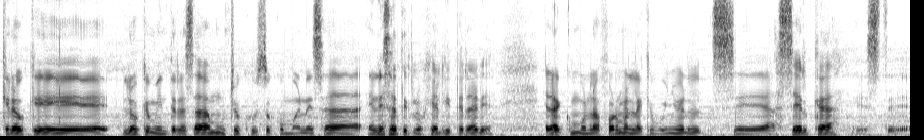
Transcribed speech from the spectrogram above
creo que lo que me interesaba mucho justo como en esa, en esa trilogía literaria era como la forma en la que Buñuel se acerca este,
